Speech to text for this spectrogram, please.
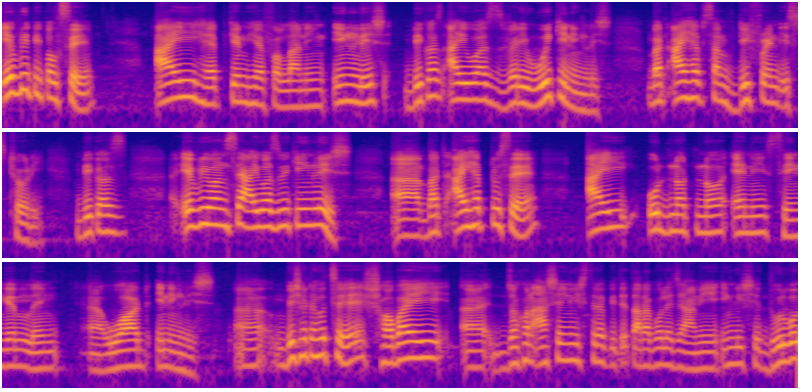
every people say I have came here for learning English because I was very weak in English. But I have some different story because everyone say I was weak in English. Uh, but I have to say I would not know any single lang- uh, word in English. বিষয়টা হচ্ছে সবাই যখন আসে ইংলিশ থেরাপিতে তারা বলে যে আমি ইংলিশে দুর্বল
